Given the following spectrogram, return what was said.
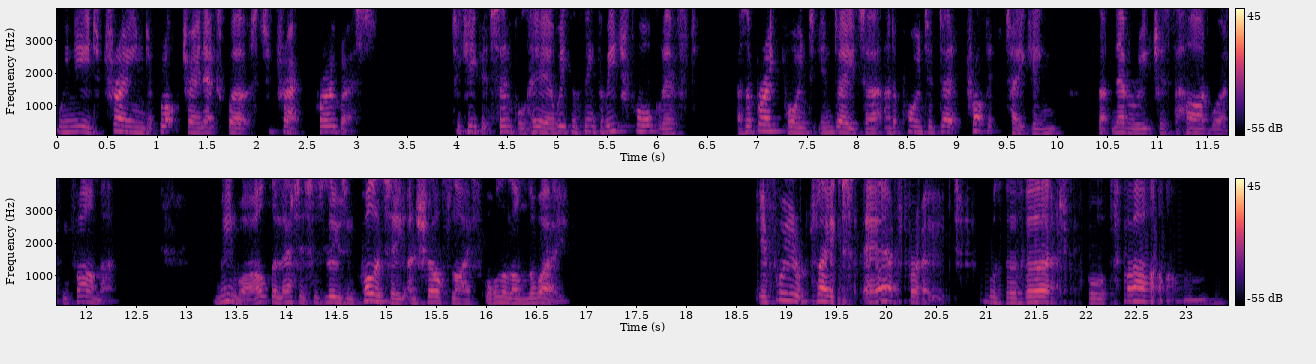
We need trained blockchain experts to track progress. To keep it simple here, we can think of each forklift as a breakpoint in data and a point of profit taking that never reaches the hard-working farmer. Meanwhile, the lettuce is losing quality and shelf life all along the way. If we replace air freight with a vertical farm,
